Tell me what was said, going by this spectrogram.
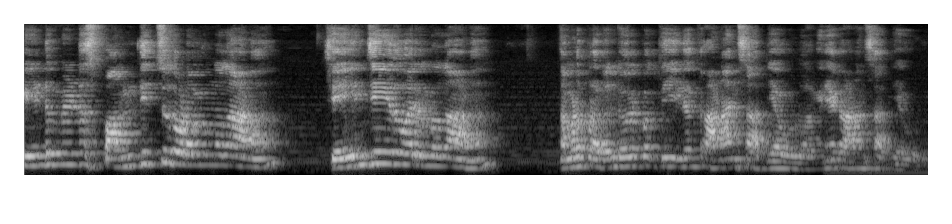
വീണ്ടും വീണ്ടും സ്പന്ദിച്ചു തുടങ്ങുന്നതാണ് ചേഞ്ച് ചെയ്തു വരുന്നതാണ് നമ്മുടെ പ്രപഞ്ചോൽപത്തിയിൽ കാണാൻ സാധ്യമാവുള്ളൂ അങ്ങനെ കാണാൻ സാധ്യമാവുള്ളൂ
